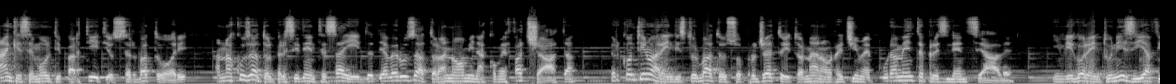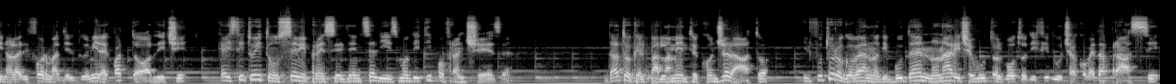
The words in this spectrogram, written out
anche se molti partiti osservatori hanno accusato il presidente Said di aver usato la nomina come facciata per continuare indisturbato il suo progetto di tornare a un regime puramente presidenziale, in vigore in Tunisia fino alla riforma del 2014 che ha istituito un semipresidenzialismo di tipo francese. Dato che il Parlamento è congelato, il futuro governo di Boudin non ha ricevuto il voto di fiducia come da prassi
